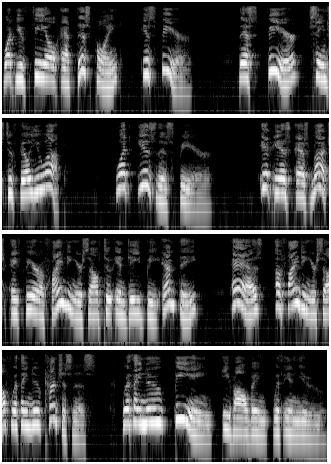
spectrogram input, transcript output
What you feel at this point is fear. This fear seems to fill you up. What is this fear? It is as much a fear of finding yourself to indeed be empty as of finding yourself with a new consciousness, with a new being evolving within you.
